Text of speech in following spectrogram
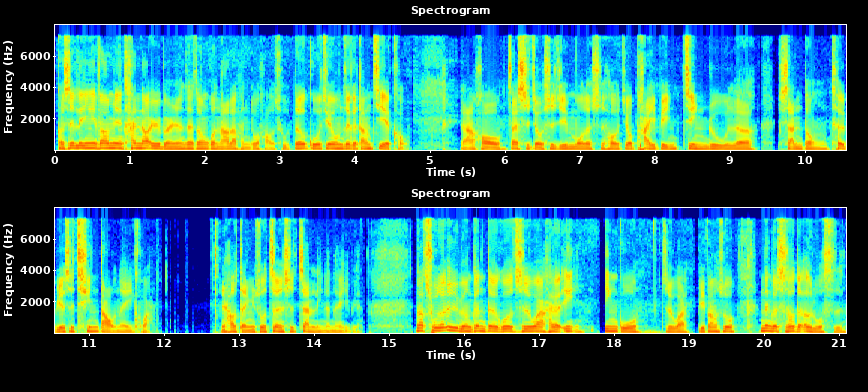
可是另一方面看到日本人在中国拿了很多好处，德国就用这个当借口，然后在十九世纪末的时候就派兵进入了山东，特别是青岛那一块，然后等于说正式占领了那一边。那除了日本跟德国之外，还有英英国之外，比方说那个时候的俄罗斯。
